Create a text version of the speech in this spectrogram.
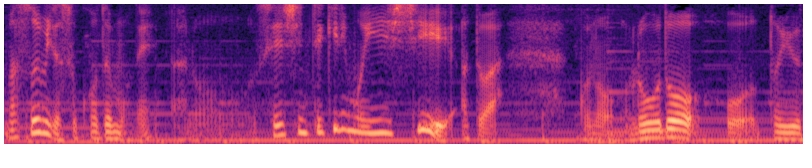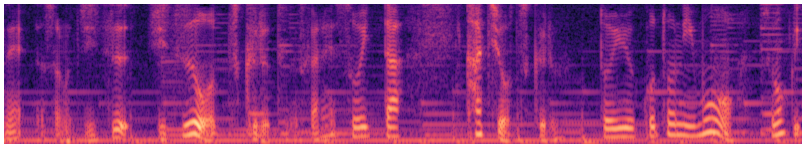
まあ、そういう意味ではそこでもねあの精神的にもいいしあとはこの労働というねその実実を作るというんですかね。そういった価値を作るということにもすごくい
